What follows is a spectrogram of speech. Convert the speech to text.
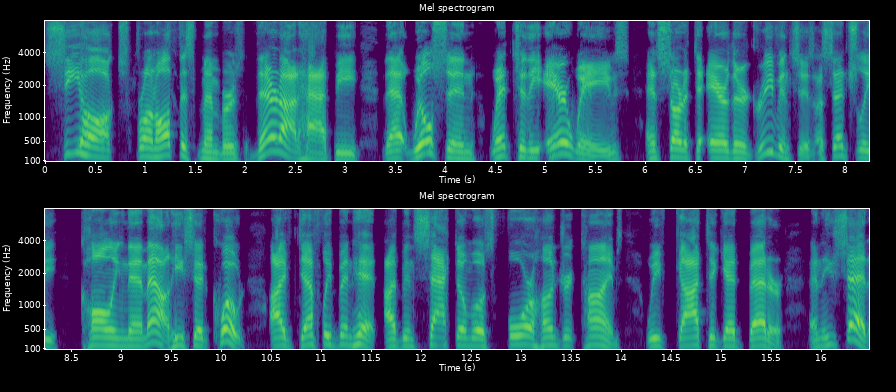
Seahawks front office members, they're not happy that Wilson went to the airwaves and started to air their grievances, essentially calling them out. He said, quote, I've definitely been hit. I've been sacked almost 400 times. We've got to get better. And he said,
